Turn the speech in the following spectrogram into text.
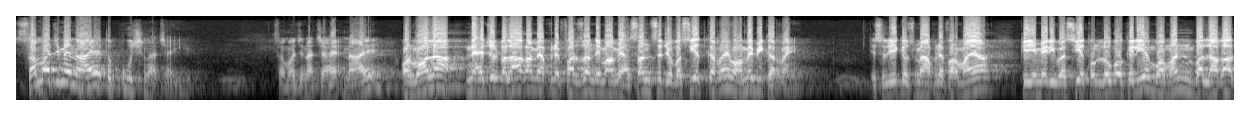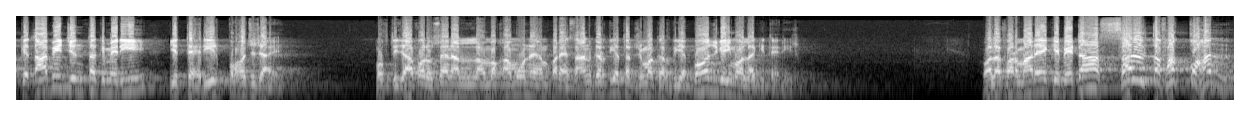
سمجھ میں نہ آئے تو پوچھنا چاہیے۔ سمجھنا چاہے، نہ آئے۔ اور مولا نہج البلاغہ میں اپنے فرزند امام حسن سے جو وسیعت کر رہے ہیں، وہ ہمیں بھی کر رہے ہیں۔ اس لیے کہ اس میں آپ نے فرمایا کہ یہ میری وصیت ان لوگوں کے لیے، ومن بلغا کتابی جن تک میری یہ تحریر پہنچ جائے۔ مفتی جعفر حسین اللہ مقاموں نے ہم پر احسان کر دیا، ترجمہ کر دیا، پہنچ گئی مولا کی تحریر۔ مولا فرما رہے کہ بیٹا، سل تفقہن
